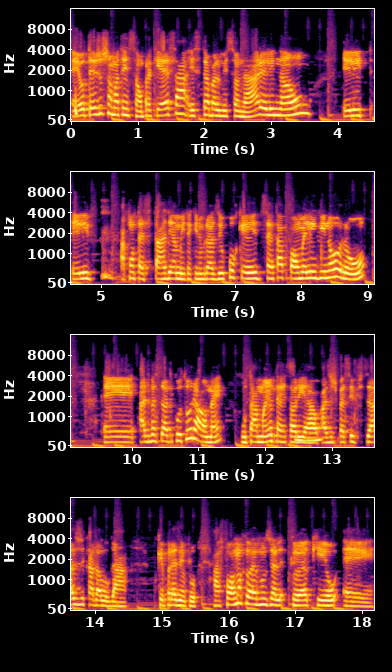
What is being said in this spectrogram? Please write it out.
É, o texto chama atenção para que essa, esse trabalho missionário ele não ele, ele acontece tardiamente aqui no Brasil porque de certa forma ele ignorou é, a diversidade cultural, né? O tamanho territorial, Sim. as especificidades de cada lugar. Porque, por exemplo, a forma que eu, evangel... que eu, que eu é,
